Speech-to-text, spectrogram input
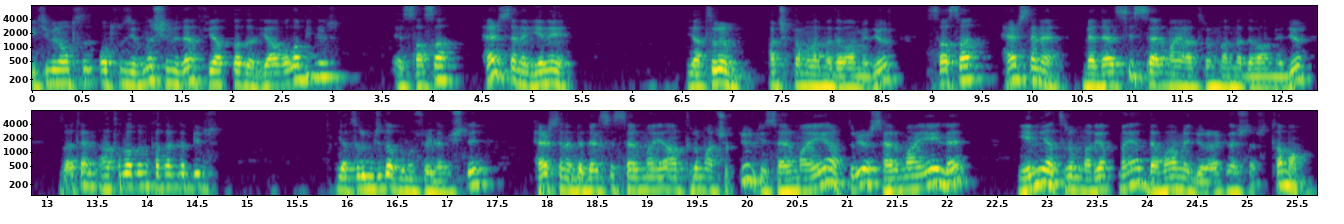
2030 30 yılında şimdiden fiyatladı. Ya olabilir. E Sasa her sene yeni yatırım açıklamalarına devam ediyor. Sasa her sene bedelsiz sermaye artırımlarına devam ediyor. Zaten hatırladığım kadarıyla bir yatırımcı da bunu söylemişti. Her sene bedelsiz sermaye artırımı açıklıyor ki sermayeyi arttırıyor. Sermaye ile yeni yatırımlar yapmaya devam ediyor arkadaşlar. Tamam.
